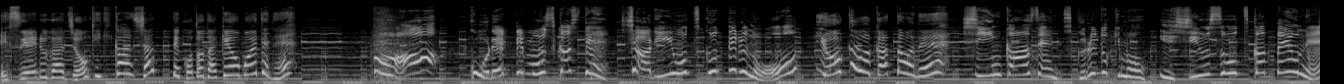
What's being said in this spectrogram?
SL が蒸気機関車ってことだけ覚えてね。あ？これってもしかして車輪を作ってるの？よくわかったわね。新幹線作る時も石臼を使ったよね。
